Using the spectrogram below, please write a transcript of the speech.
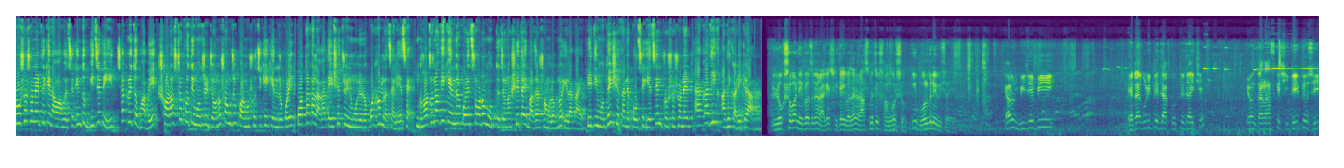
প্রশাসনের থেকে নেওয়া হয়েছে। কিন্তু বিজেপি ইচ্ছাকৃতভাবে স্বরাষ্ট্র প্রতিমন্ত্রীর জনসংযোগ কর্মসূচিকে কেন্দ্র করে পতাকা লাগাতে এসে তৃণমূলের ওপর হামলা চালিয়েছে। ঘটনাকে কেন্দ্র করে চরম উত্তেজনা সিতাই বাজার সংলগ্ন এলাকায়। ইতিমধ্যেই সেখানে পৌঁছে গিয়েছেন প্রশাসনের একাধিক আধিকারিকরা। লোকসভা নির্বাচনের আগে সিতাই বাজারে রাজনৈতিক সংঘর্ষ কি বলবেন এই বিষয়ে? কারণ বিজেপি ভেটাগুড়িতে যা করতে চাইছে এবং তারা আজকে শীতেইতেও সেই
